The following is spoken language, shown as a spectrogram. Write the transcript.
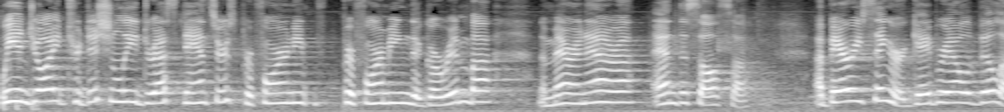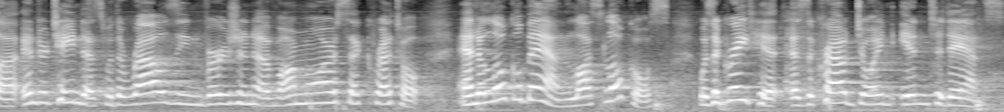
We enjoyed traditionally dressed dancers performing, performing the guarimba, the marinera, and the salsa. A Barrie singer, Gabriel Villa, entertained us with a rousing version of Amor Secreto, and a local band, Los Locos, was a great hit as the crowd joined in to dance.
